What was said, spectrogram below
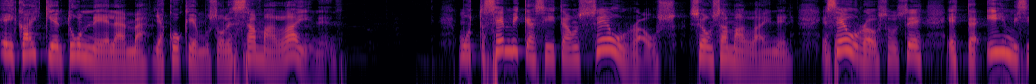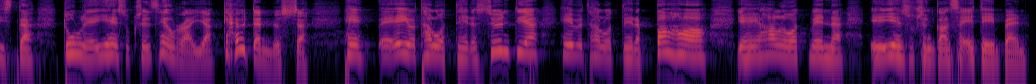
ei kaikkien tunneelämä ja kokemus ole samanlainen. Mutta se, mikä siitä on seuraus, se on samanlainen. Ja seuraus on se, että ihmisistä tulee Jeesuksen seuraajia käytännössä. He eivät halua tehdä syntiä, he eivät halua tehdä pahaa ja he haluavat mennä Jeesuksen kanssa eteenpäin.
